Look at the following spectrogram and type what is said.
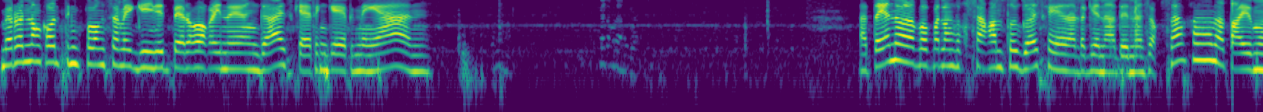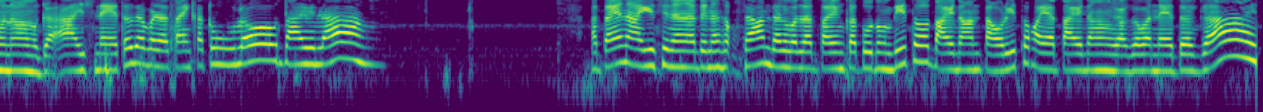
Meron lang konting puwang sa may gilid pero okay na yan guys. Kering-kering na yan. At ayan, wala pa palang saksakan to guys. Kaya lalagyan natin ng saksakan. At tayo muna mag-aayos na ito. Dahil wala tayong katulong. Tayo lang. At ayan, ayusin na natin ang saksakan. Dahil wala tayong katulong dito. Tayo lang ang tao rito. Kaya tayo lang ang gagawa na ito guys.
